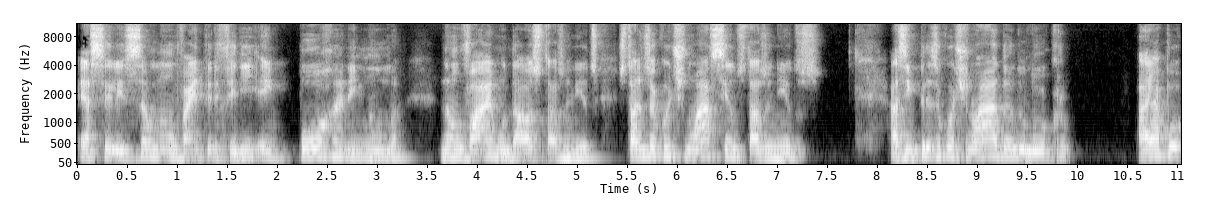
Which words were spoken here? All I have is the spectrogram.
Essa eleição não vai interferir em porra nenhuma não vai mudar os Estados Unidos. Os Estados Unidos vai continuar sendo os Estados Unidos. As empresas vão continuar dando lucro. A Apple,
